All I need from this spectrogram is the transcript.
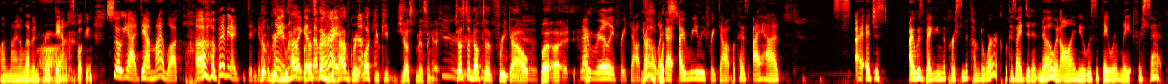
on 9-11 for a dance booking. So yeah, damn my luck. Uh, but I mean, I didn't get on the plane, you so have, I but guess that's I'm the thing. all right. You have great luck. You keep just missing it, just enough to freak out. But uh, But I, really freaked out. Yeah, though. like I, what's- I really freaked out because I had I, I just, I was begging the person to come to work because I didn't know. And all I knew was that they were late for set.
